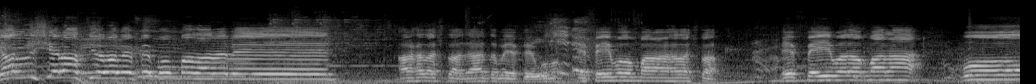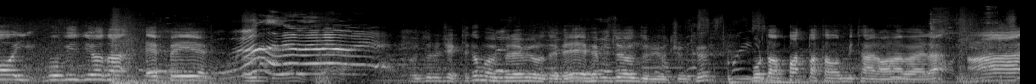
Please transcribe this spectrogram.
Yanlış yere atıyorum Efe bombaları ben. Arkadaşlar nerede bu Efe? Bulun. Efe'yi bulun bana arkadaşlar. Efe'yi bulun bana. Bu bu videoda Efe'yi öldürecektik ama öldüremiyoruz Efe'yi. Efe bizi öldürüyor çünkü. Buradan patlatalım bir tane ona böyle. Aa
